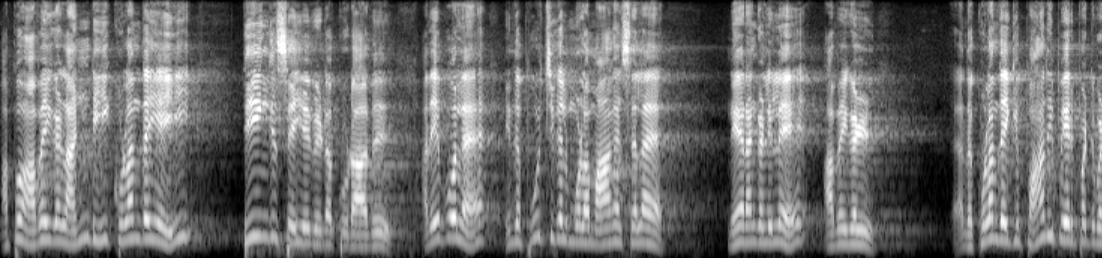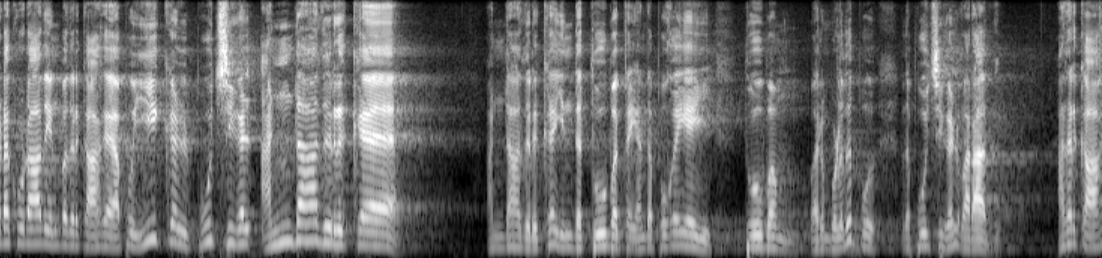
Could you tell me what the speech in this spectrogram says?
அப்போ அவைகள் அண்டி குழந்தையை தீங்கு செய்ய விடக்கூடாது. அதே போல இந்த பூச்சிகள் மூலமாக சில நேரங்களிலே அவைகள் அந்த குழந்தைக்கு பாதிப்பு ஏற்பட்டு விடக்கூடாது என்பதற்காக அப்போ ஈக்கள் பூச்சிகள் அண்டாதிருக்க அண்டாதிருக்க இந்த தூபத்தை அந்த புகையை தூபம் வரும் பொழுது பூ அந்த பூச்சிகள் வராது. அதற்காக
